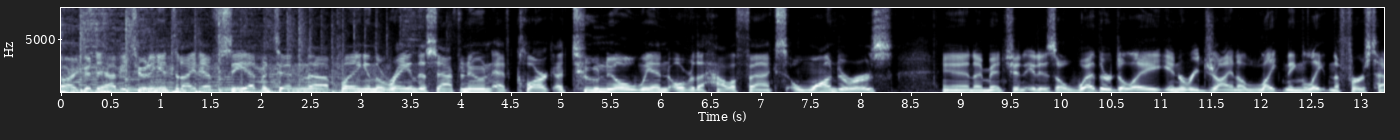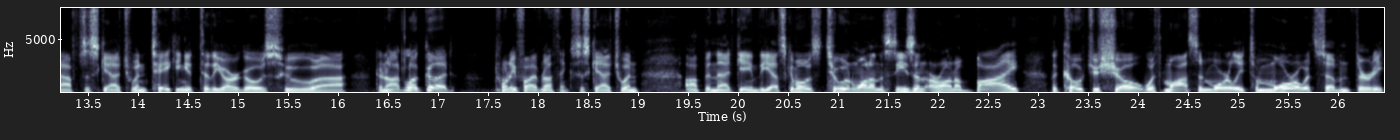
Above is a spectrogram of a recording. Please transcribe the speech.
All right, good to have you tuning in tonight. FC Edmonton uh, playing in the rain this afternoon at Clarke, a 2 0 win over the Halifax Wanderers. And I mentioned it is a weather delay in Regina, lightning late in the first half. Saskatchewan taking it to the Argos, who uh, do not look good. 25 nothing. Saskatchewan up in that game. The Eskimos, 2 and 1 on the season, are on a bye. The coaches show with Maas and Morley tomorrow at 7:30.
